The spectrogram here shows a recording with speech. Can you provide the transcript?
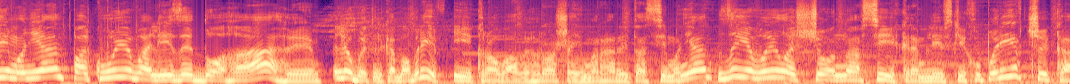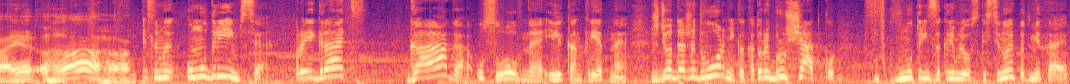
Сімонян пакує валізи до Гааги. Любителька бобрів і кровавих грошей Маргарита Сімонян заявила, що на всіх кремлівських уперів чекає Гаага. Якщо ми умудримося проіграти, Гаага, условная или конкретная, ждет даже дворника, который брусчатку в- внутри за кремлевской стеной подметает.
